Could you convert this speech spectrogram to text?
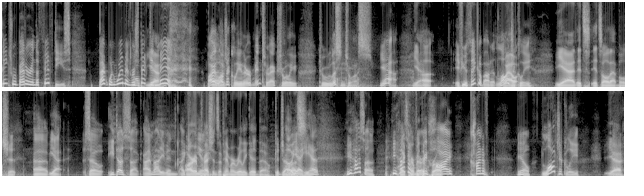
things were better in the fifties, back when women respected yeah. men. Biologically, they're meant to actually to listen to us. Yeah. Yeah. Uh, if you think about it logically, Yeah, it's it's all that bullshit. Uh, yeah. So he does suck. I'm not even. I, Our you know- impressions of him are really good, though. Good job. Oh us. yeah, he has. He has a. He has Like a very high kind of, you know, logically, yeah,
